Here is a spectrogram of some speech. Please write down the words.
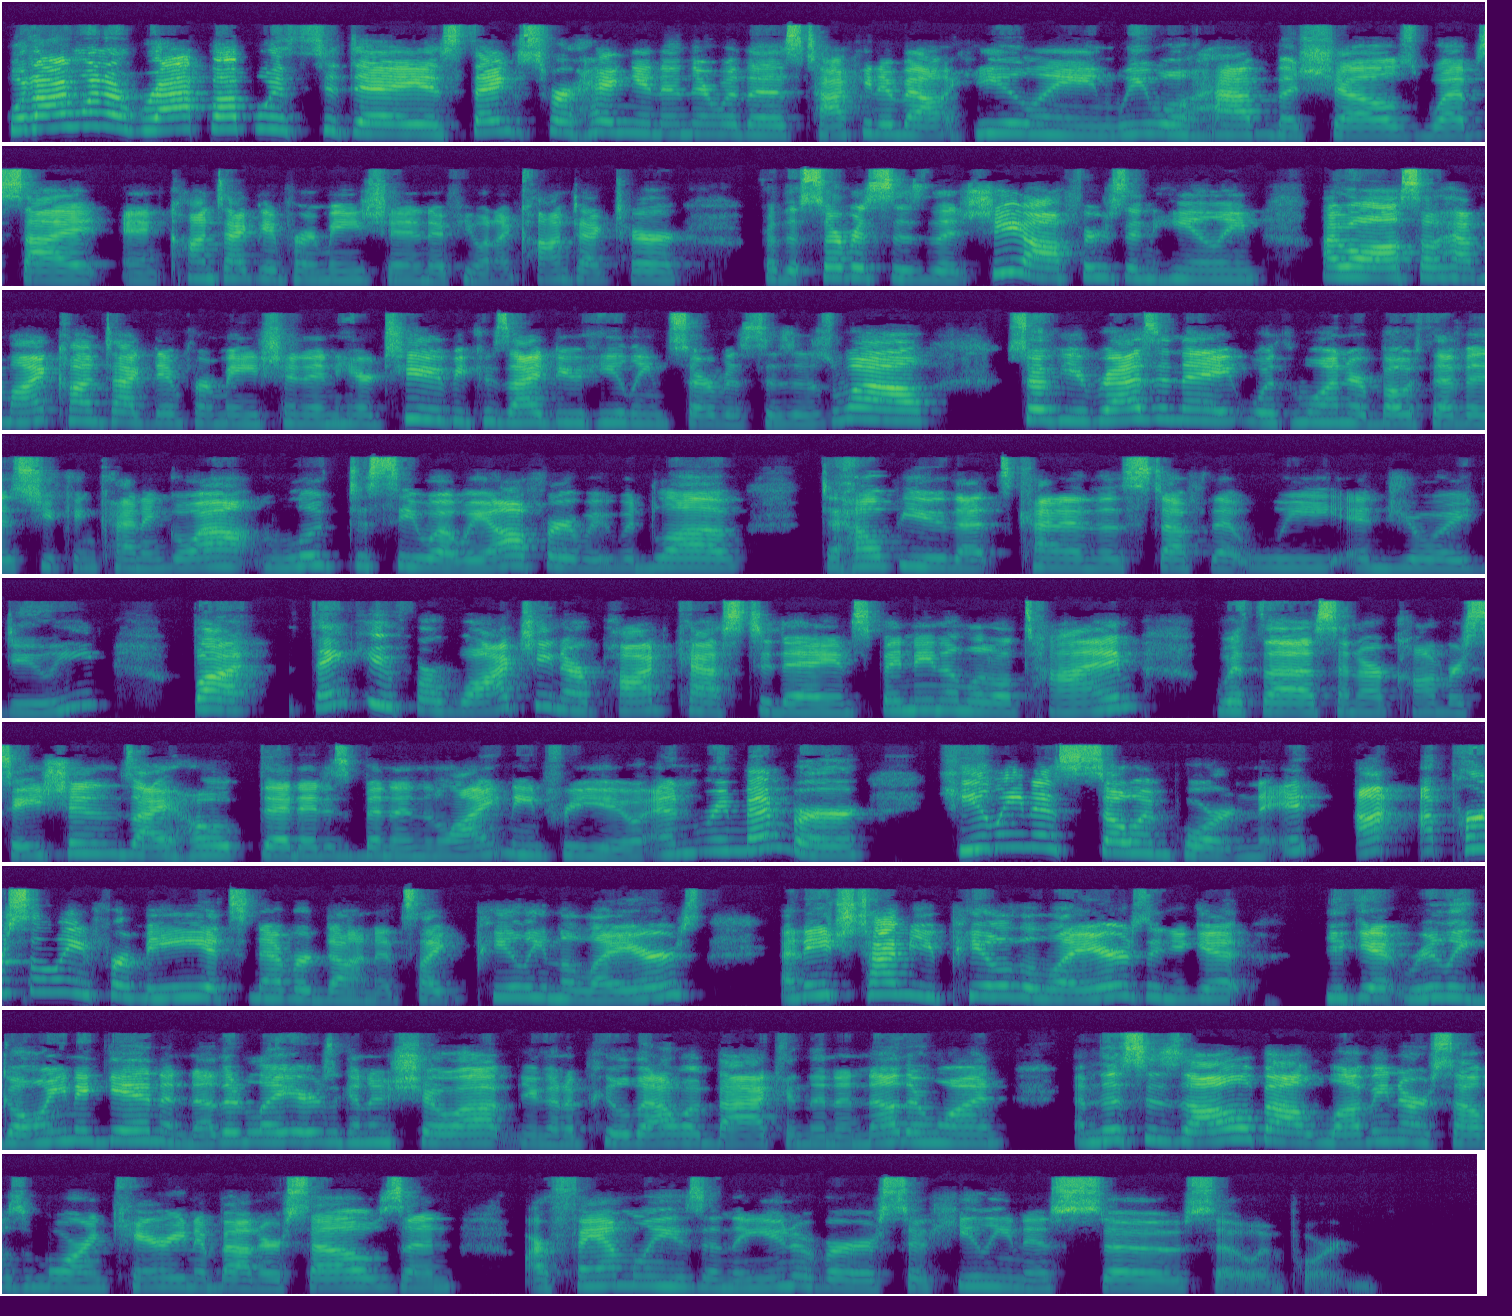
what I want to wrap up with today is thanks for hanging in there with us, talking about healing. We will have Michele's website and contact information if you want to contact her for the services that she offers in healing. I will also have my contact information in here too, because I do healing services as well. So if you resonate with one or both of us, you can kind of go out and look to see what we offer. We would love to help you. That's kind of the stuff that we enjoy doing. But thank you for watching our podcast today and spending a little time with us and our conversations. I hope that it has been enlightening for you. And remember, healing is so important. It I, I personally for me, it's never done. It's like peeling the layers. And each time you peel the layers and you get you get really going again, another layer is going to show up. You're going to peel that one back and then another one. And this is all about loving ourselves more and caring about ourselves and our families and the universe. So healing is so, so important.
